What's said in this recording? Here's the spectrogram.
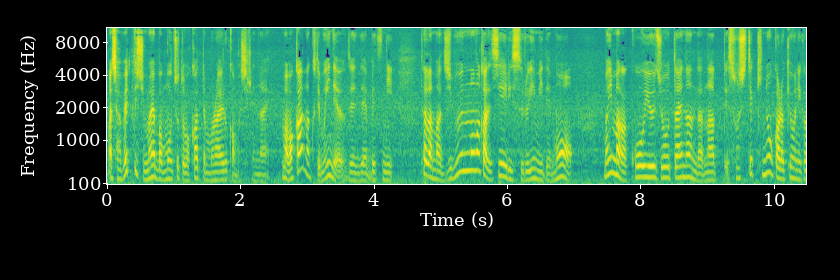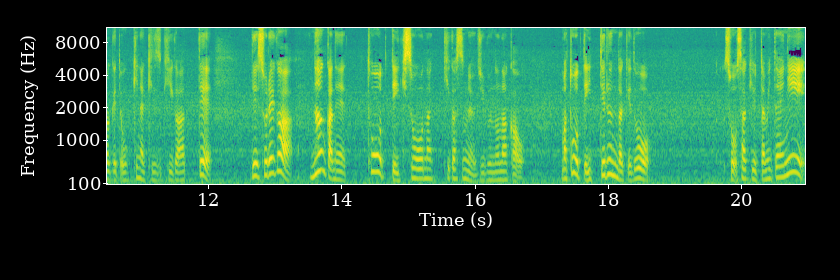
まあ、喋ってしまえばもうちょっと分かってもらえるかもしれない。まあ分かんなくてもいいんだよ全然。別に。ただまあ自分の中で整理する意味でも、まあ、今がこういう状態なんだなってそして昨日から今日にかけて大きな気づきがあってでそれがなんかね通っていきそうな気がするのよ自分の中を、まあ、通っていってるんだけどそうさっき言ったみたいに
